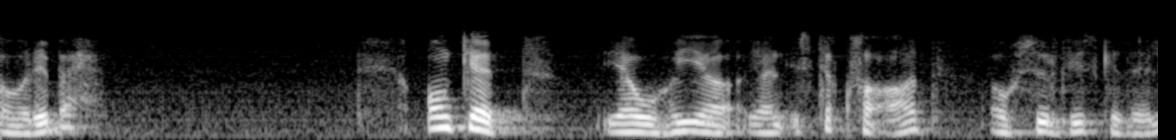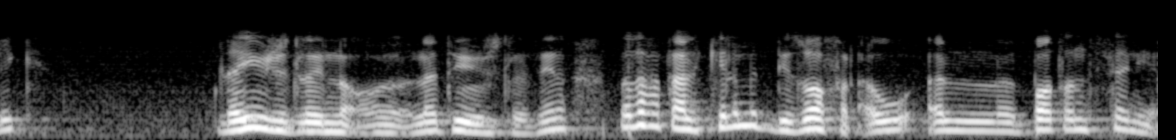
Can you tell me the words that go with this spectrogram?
أو ربح. enquêtes أو هي يعني استقصاءات أو surveys كذلك. لا يوجد لنا لا توجد لدينا. نضغط على كلمة des offres أو ال button الثانية.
